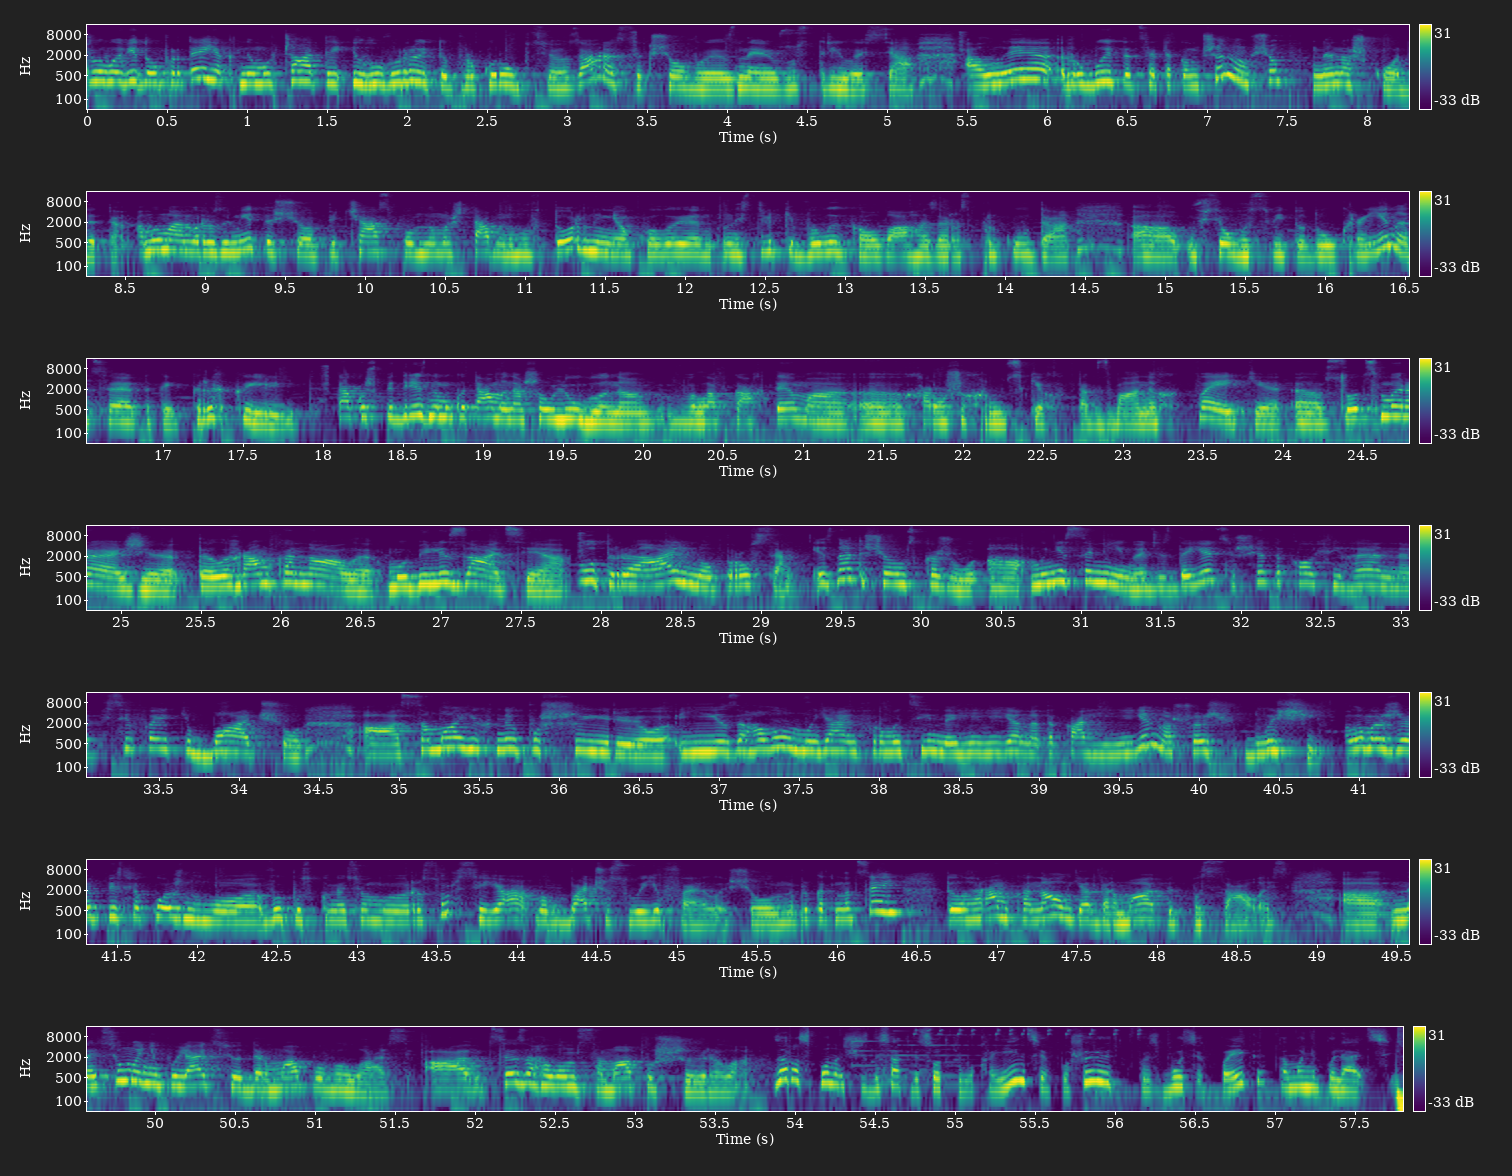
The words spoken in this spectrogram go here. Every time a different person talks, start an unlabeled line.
важливе відео про те, як не мовчати і говорити про корупцію зараз, якщо ви з нею зустрілися, але робити це таким чином, щоб не нашкодити. А ми маємо розуміти, що під час повномасштабного вторгнення, коли настільки велика увага зараз прикута а, у всього світу до України, це такий крихкий лід. Також під різними кутами наша улюблена в лапках тема е, хороших русських, так званих фейки, е, соцмережі, телеграм-канали, мобілізація. Тут реально про все. І знаєте, що вам скажу? А, мені самі іноді здається, що я така офігенна, всі фейки бачу, а сама їх не поширюю. І загалом моя інформаційна гігієна така гігієна, що ж блищить. Але майже після кожного випуску на цьому ресурсі я бачу свої фейли. Що, наприклад, на цей телеграм-канал я дарма підписалась, а на цю маніпуляцію дарма повелась. А це загалом сама поширила.
Зараз понад 60% українців поширюють у Фейсбуці фейки та маніпуляції.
